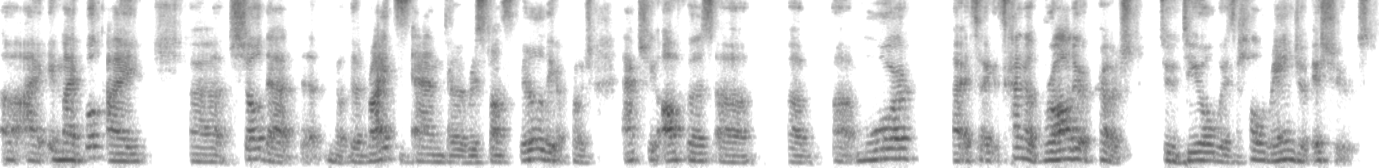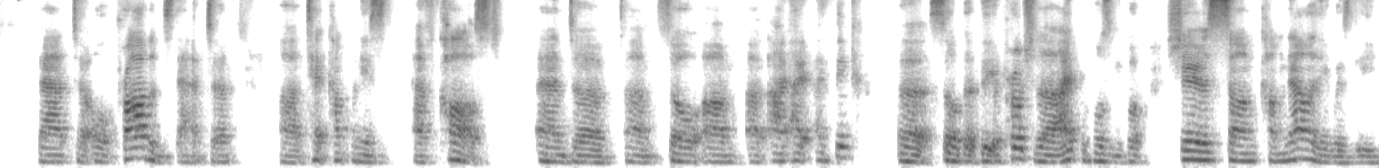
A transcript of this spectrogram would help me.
uh, I in my book I uh, show that you know the rights and the responsibility approach actually offers a a, a more it's a- it's kind of a broader approach to deal with a whole range of issues that uh, or problems that uh, uh, tech companies have caused. And um, so um, I, I, I think so that the approach that I propose in the book shares some commonality with the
